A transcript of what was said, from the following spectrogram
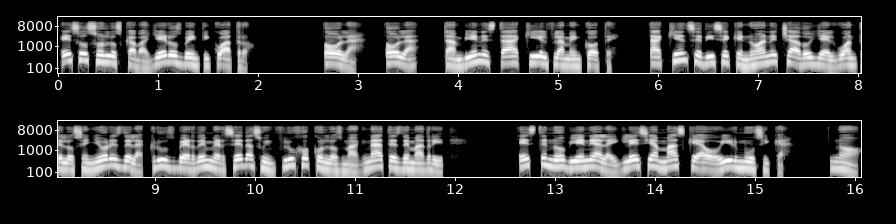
Esos son los caballeros 24. Hola, hola, también está aquí el flamencote. ¿A quién se dice que no han echado ya el guante los señores de la Cruz Verde merced a su influjo con los magnates de Madrid? Este no viene a la iglesia más que a oír música. No,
